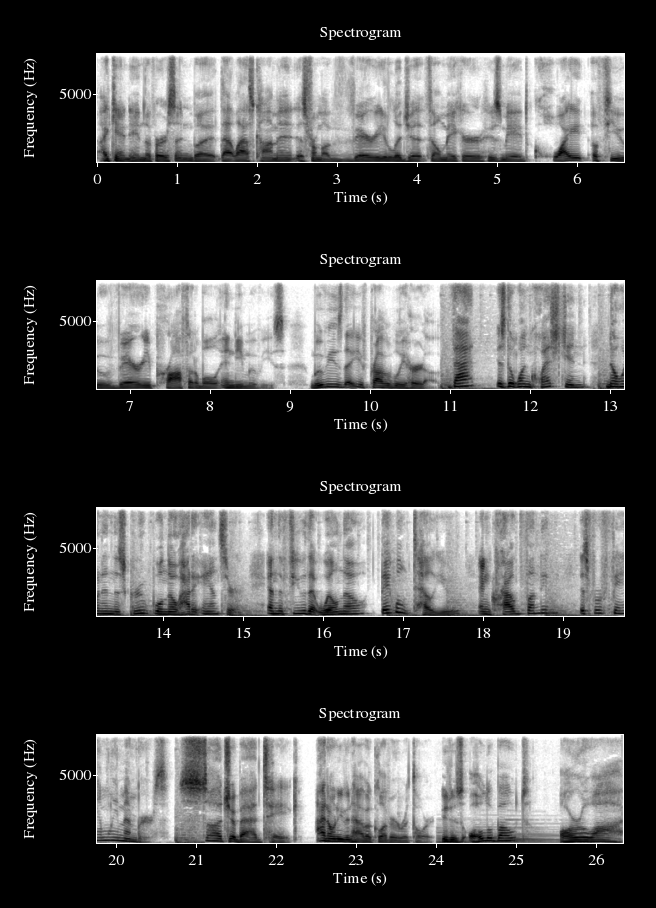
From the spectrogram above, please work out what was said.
I can't name the person, but that last comment is from a very legit filmmaker who's made quite a few very profitable indie movies. Movies that you've probably heard of. That is the one question no one in this group will know how to answer. And the few that will know, they won't tell you. And crowdfunding is for family members. Such a bad take. I don't even have a clever retort. It is all about ROI.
